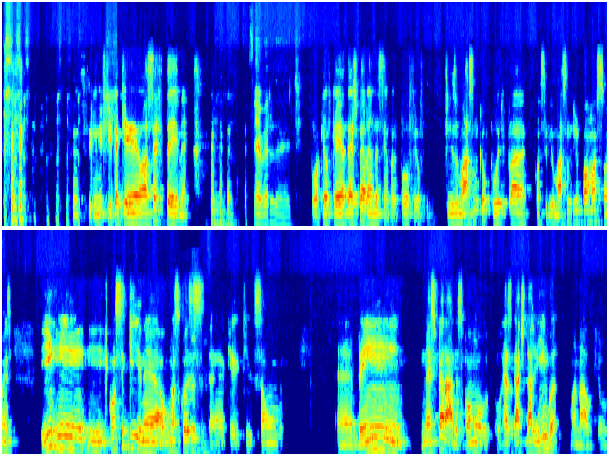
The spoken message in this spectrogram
significa que eu acertei, né? Uhum. É verdade. Porque eu fiquei até esperando, assim, falei, pô, eu fiz o máximo que eu pude para conseguir o máximo de informações e, e, e conseguir, né, algumas coisas uhum. é, que, que são é, bem inesperadas, como o resgate da língua Manaus, que eu,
